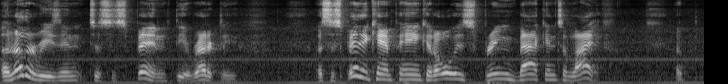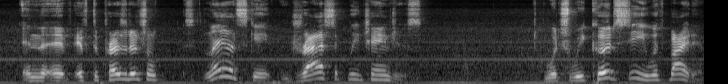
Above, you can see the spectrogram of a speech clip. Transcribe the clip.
Another reason to suspend, theoretically, a suspended campaign could always spring back into life. In the, if, if the presidential landscape drastically changes, which we could see with Biden,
